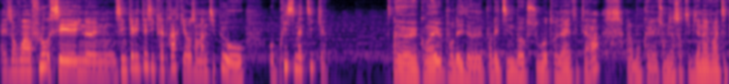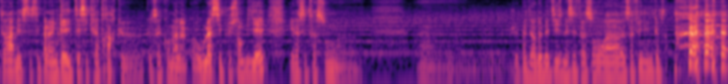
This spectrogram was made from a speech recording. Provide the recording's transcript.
Elles envoient un flow. C'est une, une qualité secret rare qui ressemble un petit peu au, au prismatique. Euh, qu'on a eu pour des, pour des Box ou autres, etc. Alors bon, elles sont bien sorties bien avant, etc. Mais c'est pas la même qualité secret rare que, celle qu'on a là, quoi. Là, c'est plus en billet, et là, c'est de façon... Euh, euh, je vais pas dire de bêtises, mais c'est façon, ah, ça fait une ligne comme ça.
